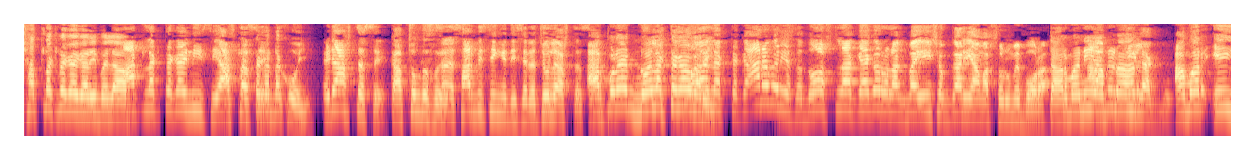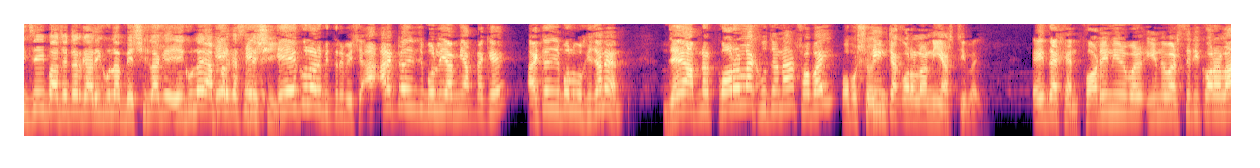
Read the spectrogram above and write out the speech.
সাত লাখ টাকায় গাড়ি পাইলাম। আট লাখ টাকায় নিছি আট লাখ আসতেছে। টাকাটা কই? এটা আসতেছে। কাজ চলতেছে। সার্ভিসিং এ দিছে এটা চলে আসতেছে। তারপরে নয় লাখ টাকা গাড়ি। নয় লাখ টাকা আরও গাড়ি আছে দশ লাখ এগারো লাখ ভাই এইসব গাড়ি আমার শোরুমে বড় তার মানে আপনার আমার এই যে বাজেটের গাড়িগুলা বেশি লাগে এগুলাই আপনার কাছে বেশি। এগুলোর ভিতরে বেশি। আরেকটা জিনিস বলি আমি আপনাকে আরেকটা জিনিস বলব কি জানেন? যে আপনার করলা খুঁজে না সবাই অবশ্যই। তিনটা করলা নিয়ে আসছি ভাই। এই দেখেন ফরটিন ইউনিভার্সিটি করলা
